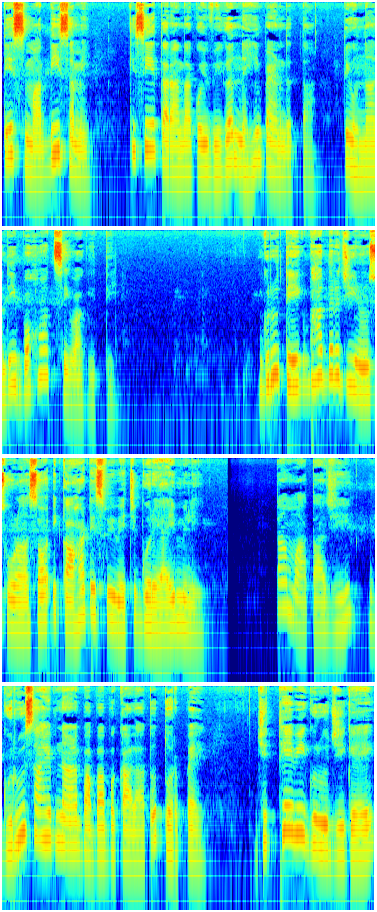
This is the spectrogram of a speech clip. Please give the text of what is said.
ਤੇ ਸਮਾਧੀ ਸਮੇਂ ਕਿਸੇ ਤਰ੍ਹਾਂ ਦਾ ਕੋਈ ਵਿਘਨ ਨਹੀਂ ਪੈਣ ਦਿੱਤਾ ਤੇ ਉਹਨਾਂ ਦੀ ਬਹੁਤ ਸੇਵਾ ਕੀਤੀ। ਗੁਰੂ ਤੇਗ ਬਹਾਦਰ ਜੀ ਨੂੰ 1661 ਈਸਵੀ ਵਿੱਚ ਗੁਰਿਆਈ ਮਿਲੀ। ਤਾਂ ਮਾਤਾ ਜੀ ਗੁਰੂ ਸਾਹਿਬ ਨਾਲ ਬਾਬਾ ਬਕਾਲਾ ਤੋਂ ਤੁਰ ਪਏ, ਜਿੱਥੇ ਵੀ ਗੁਰੂ ਜੀ ਗਏ,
